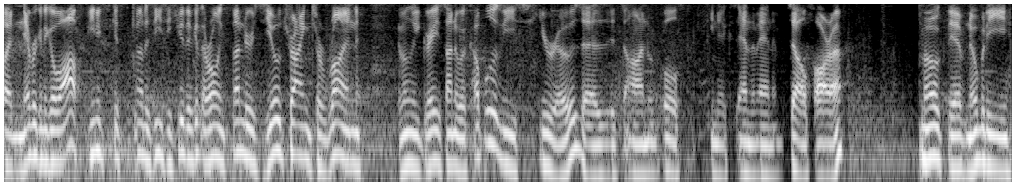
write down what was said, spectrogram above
but never going to go off. Phoenix gets the count as easy here. They've got the Rolling Thunder. Zeal trying to run. Heavenly Grace onto a couple of these heroes as it's on both Phoenix and the man himself, Hara. Smoke, they have nobody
